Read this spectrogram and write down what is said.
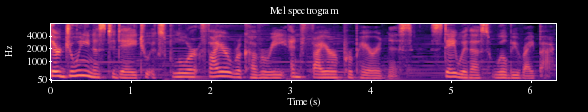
They're joining us today to explore fire recovery and fire preparedness. Stay with us, we'll be right back.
